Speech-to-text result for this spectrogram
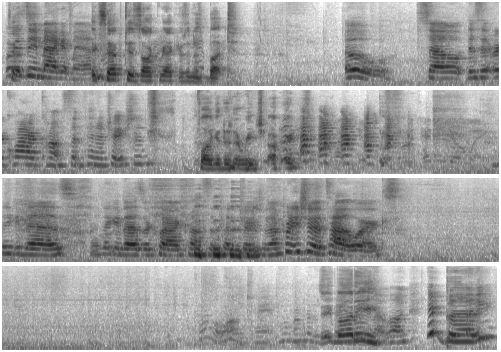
Where's the maggot man? Except his arc reactor's in his butt. Oh, so does it require constant penetration? Plug it in and recharge. I think it does. I think it does require constant penetration. I'm pretty sure that's how it works. Kind of a long train. I don't remember this Hey, buddy. being That long. Hey, buddy.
